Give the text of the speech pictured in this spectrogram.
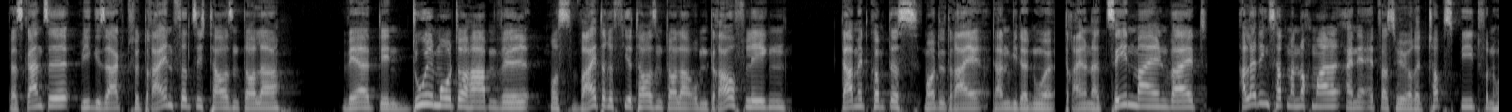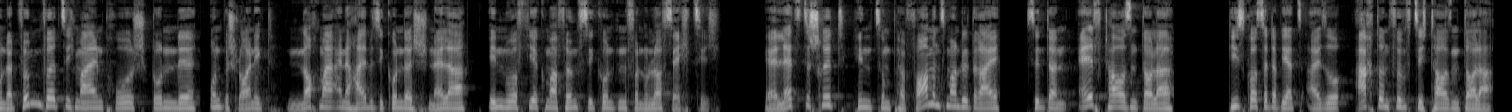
Das Ganze, wie gesagt, für 43.000 Dollar. Wer den Dual-Motor haben will, muss weitere 4.000 Dollar oben drauflegen. Damit kommt das Model 3 dann wieder nur 310 Meilen weit Allerdings hat man nochmal eine etwas höhere Topspeed von 145 Meilen pro Stunde und beschleunigt nochmal eine halbe Sekunde schneller in nur 4,5 Sekunden von 0 auf 60. Der letzte Schritt hin zum Performance Model 3 sind dann 11.000 Dollar. Dies kostet ab jetzt also 58.000 Dollar.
